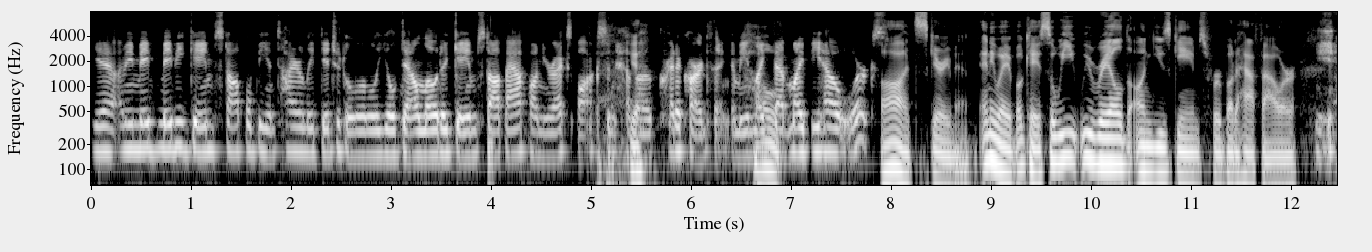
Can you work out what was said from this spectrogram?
Yeah, I mean, maybe, maybe GameStop will be entirely digital. and You'll download a GameStop app on your Xbox and have Yeah. a credit card thing. I mean, like How- that might be how it works. Oh, it's scary, man. Anyway, okay, so we we railed on used games for about a half hour. Yeah.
